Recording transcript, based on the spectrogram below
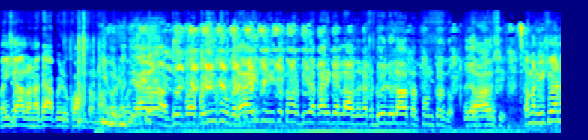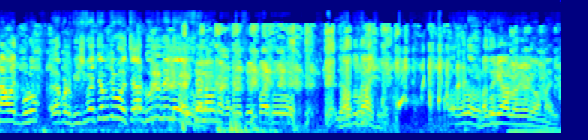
પૈસા હાલો ના આ પડ્યું કોમ તમારું. ત્યાં અડધું પડ્યું કોણ કરે? ના, તો તમારે બીજા કારીગર લાવજો નકર ડોલું લાવો તો ફોન કરતો દો આવશે. તમને વિશ્વાસ ના હોય તો ભૂડું. એટલે પણ વિશ્વાસ ચમ ચમ? ચાર ડોલ લે પૈસા લાવો ને હમણાં શેઠ પાછો. નહોતું થાય છે. હાલો, મજૂરી હાલો રેડ્યો અમારી.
